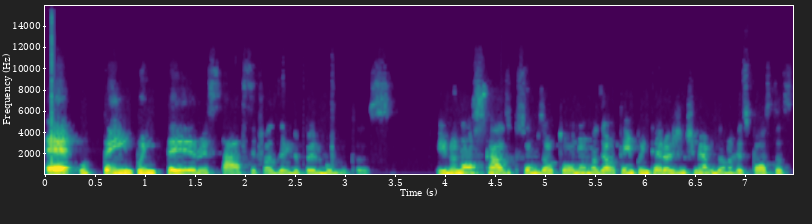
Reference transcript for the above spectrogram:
é o tempo inteiro estar se fazendo perguntas. E no nosso Sim. caso, que somos autônomas, é o tempo inteiro a gente mesmo dando respostas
